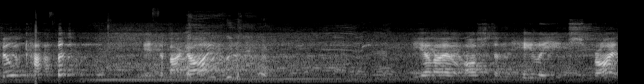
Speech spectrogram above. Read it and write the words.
Phil Cuthbert in the bug eye. Yellow Austin Healey Sprite.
